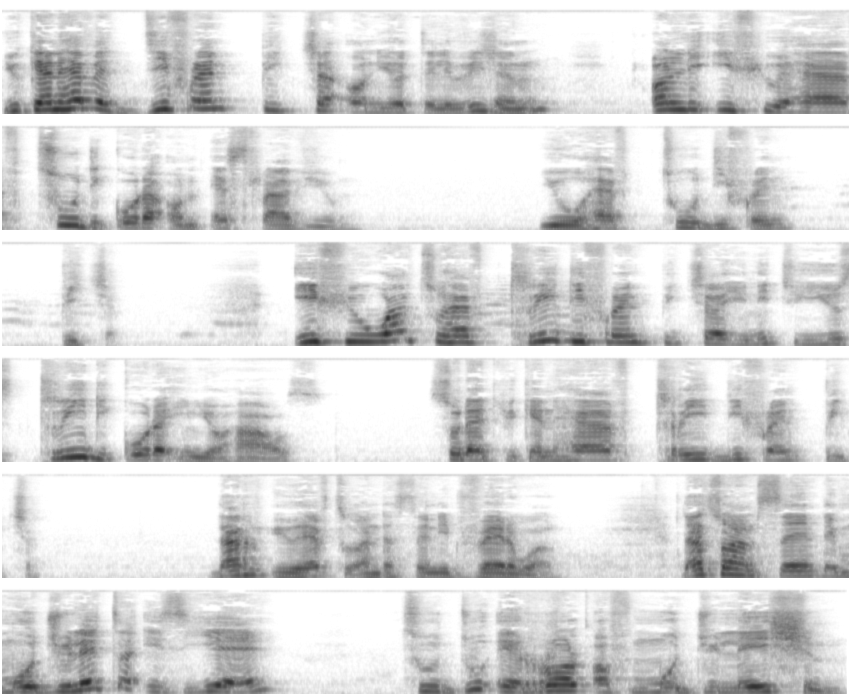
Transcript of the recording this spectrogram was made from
You can have a different picture on your television only if you have two decoder on extra view. You will have two different picture. If you want to have three different picture, you need to use three decoder in your house so that you can have three different picture. That you have to understand it very well. That's why I'm saying the modulator is here to do a role of modulation.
